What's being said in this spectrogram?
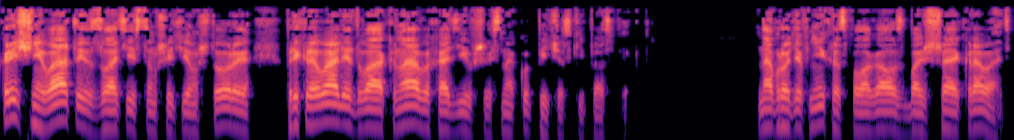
Коричневатые с золотистым шитьем шторы прикрывали два окна, выходивших на Купеческий проспект. Напротив них располагалась большая кровать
